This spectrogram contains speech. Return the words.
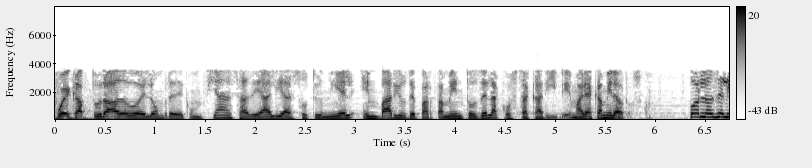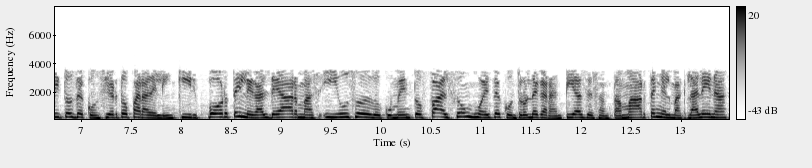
Fue capturado el hombre de confianza de alias Otoniel en varios departamentos de la costa caribe. María Camila Orozco. Por los delitos de concierto para delinquir, porte ilegal de armas y uso de documento falso, un juez de control de garantías de Santa Marta en el Magdalena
